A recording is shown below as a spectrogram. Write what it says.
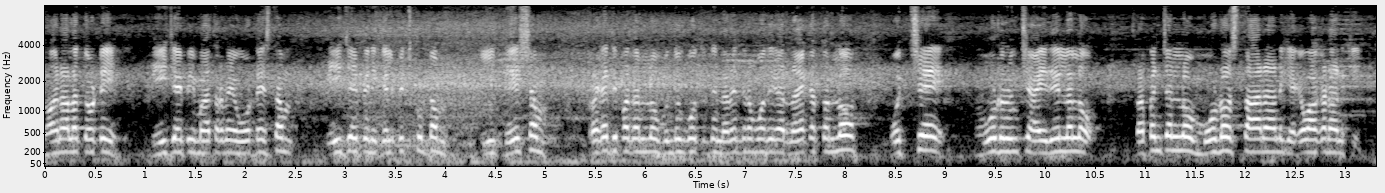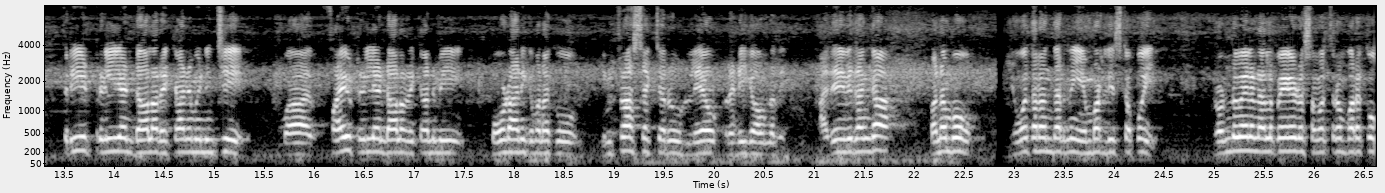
ధ్వానాలతోటి బీజేపీ మాత్రమే ఓటేస్తాం బీజేపీని గెలిపించుకుంటాం. ఈ దేశం ప్రగతి పదంలో ముందుకు పోతుంది నరేంద్ర మోదీ గారి నాయకత్వంలో వచ్చే మూడు నుంచి ఐదేళ్ళలో ప్రపంచంలో మూడో స్థానానికి ఎగవాకడానికి త్రీ ట్రిలియన్ డాలర్ ఎకానమీ నుంచి ఫైవ్ ట్రిలియన్ డాలర్ ఎకానమీ పోవడానికి మనకు ఇన్ఫ్రాస్ట్రక్చరు లేఅవుట్ రెడీగా ఉన్నది. అదేవిధంగా మనము యువతలందరినీ ఎంబడి తీసుకుపోయి రెండు వేల నలభై ఏడు సంవత్సరం వరకు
